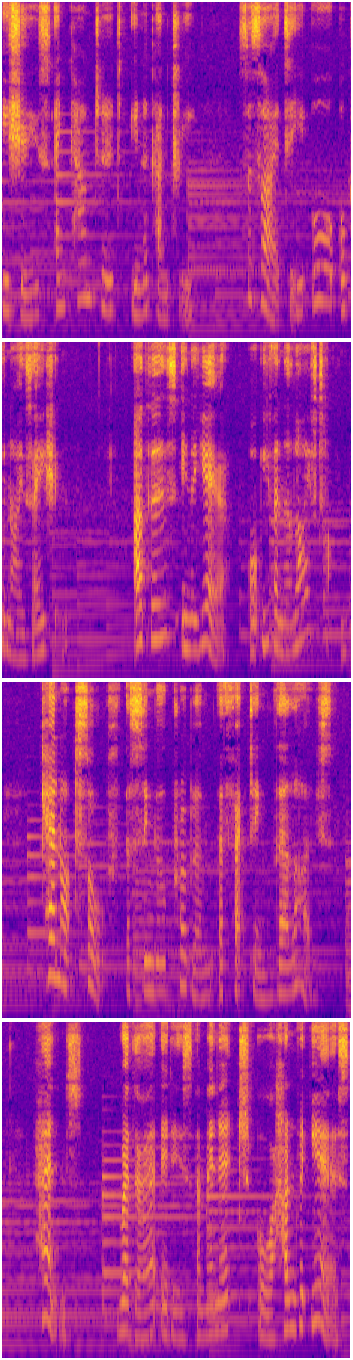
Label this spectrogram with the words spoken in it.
issues encountered in a country, society, or organization. Others in a year or even a lifetime cannot solve a single problem affecting their lives. Hence, whether it is a minute or a hundred years,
